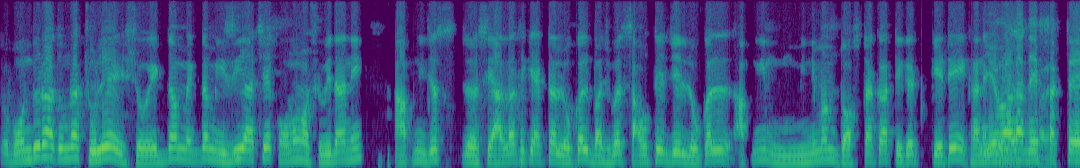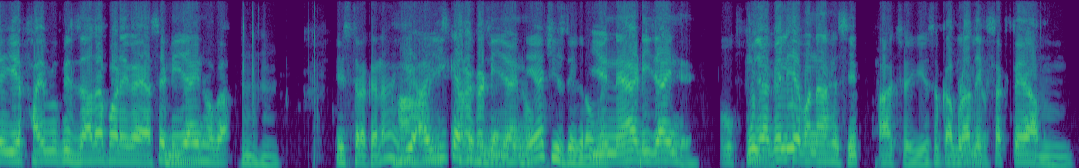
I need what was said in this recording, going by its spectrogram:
তো বন্ধুরা তোমরা চলে এসো একদম একদম ইজি আছে কোনো অসুবিধা নেই আপনি জাস্ট শিয়ালদা থেকে একটা লোকাল বজবজ সাউথের যে লোকাল আপনি মিনিমাম দশ টাকা টিকিট কেটে এখানে ये চলে वाला আসতে देख পারেন। सकते हैं ये फाइव रुपीज ज्यादा पड़ेगा ऐसे हम्म। डिजाइन होगा हम्म, हम्म। इस तरह का ना हाँ, ये हाँ, ये इस कैसा तरह का डिजाइन डिजाइन नया होगा। चीज देख रहा हूँ ये मैं। नया डिजाइन है ओके। पूजा के लिए बना है सिर्फ अच्छा ये सब कपड़ा देख सकते हैं आप हम्म, इस तरह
